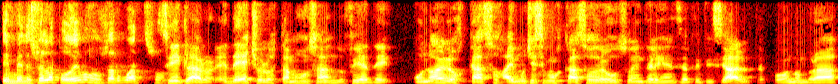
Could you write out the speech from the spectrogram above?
¿En Venezuela podemos usar Watson? Sí, claro. De hecho, lo estamos usando. Fíjate, uno de los casos, hay muchísimos casos de uso de inteligencia artificial. Te puedo nombrar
